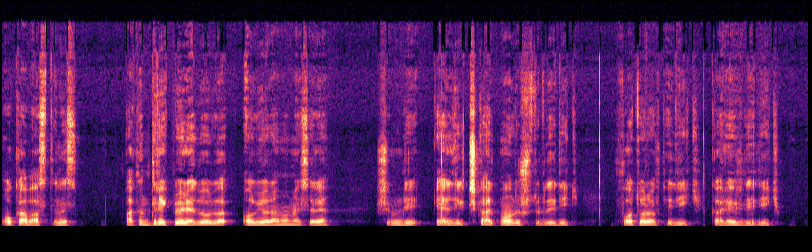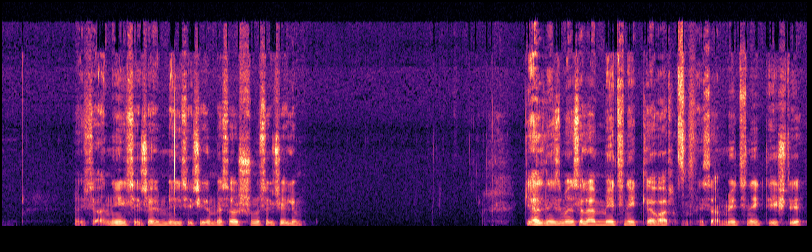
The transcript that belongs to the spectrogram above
oka bastınız. Bakın direkt böyle de oluyor ama mesela şimdi geldik çıkartma oluştur dedik. Fotoğraf dedik. Galeri dedik. Mesela neyi seçelim neyi seçelim. Mesela şunu seçelim. Geldiniz mesela metin ekle var. Mesela metin ekle işte.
